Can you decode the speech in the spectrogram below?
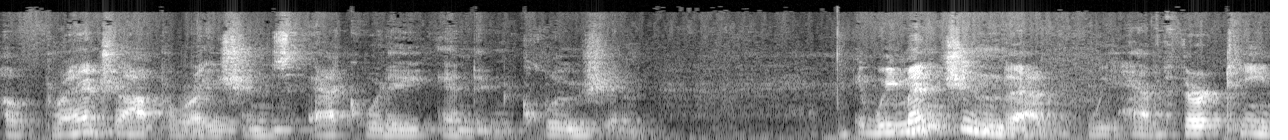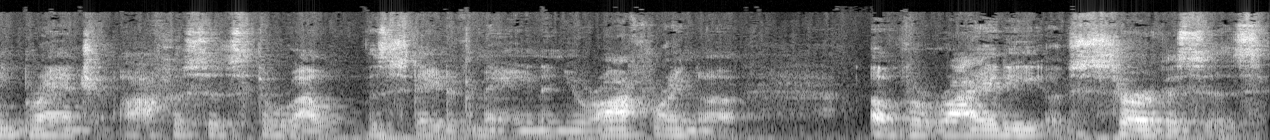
of Branch Operations, Equity, and Inclusion we mentioned that we have 13 branch offices throughout the state of Maine, and you're offering a, a variety of services.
